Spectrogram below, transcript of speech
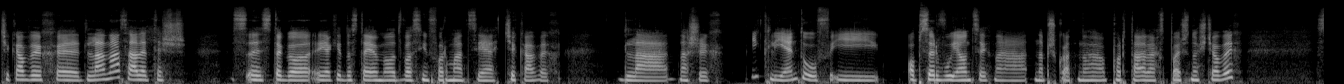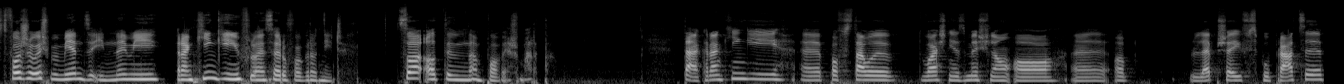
ciekawych e, dla nas, ale też z, z tego, jakie dostajemy od Was informacje ciekawych dla naszych i klientów, i obserwujących na, na przykład na portalach społecznościowych. stworzyłyśmy między innymi rankingi influencerów ogrodniczych. Co o tym nam powiesz, Marta? Tak, rankingi e, powstały właśnie z myślą o, e, o lepszej współpracy,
